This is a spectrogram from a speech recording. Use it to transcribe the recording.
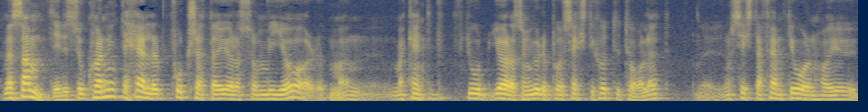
men samtidigt så kan inte heller fortsätta göra som vi gör. Man, man kan inte göra som vi gjorde på 60-70-talet. Eh, de sista 50 åren har ju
